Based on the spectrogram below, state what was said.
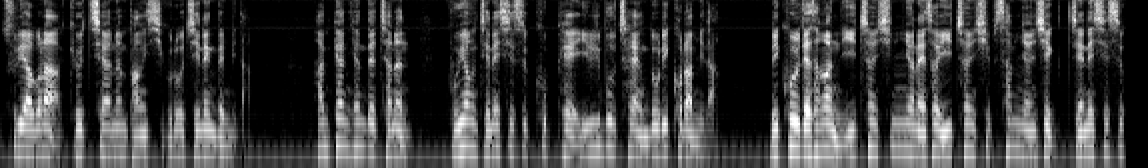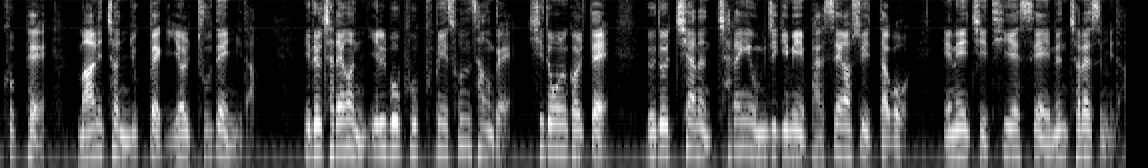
수리하거나 교체하는 방식으로 진행됩니다. 한편 현대차는 구형 제네시스 쿠페 일부 차량도 리콜합니다. 리콜 대상은 2010년에서 2013년식 제네시스 쿠페 12,612대입니다. 이들 차량은 일부 부품이 손상돼 시동을 걸 때 의도치 않은 차량의 움직임이 발생할 수 있다고 NHTSA는 전했습니다.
